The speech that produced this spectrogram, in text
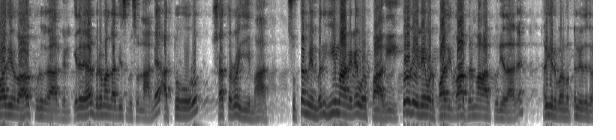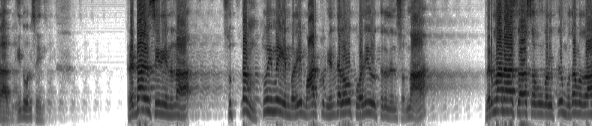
பாதி என்பதாக கூறுகிறார்கள். எனவே பெருமாள் சொன்னாங்க. அத்தோரு சத்தரு ஈமான். சுத்தம் என்பது ஈமானிலே ஒரு பாதி தொழுகையிலே ஒரு பாதி என்பதாக பெருமாள் கூறியதாக அறிஞர் பெருமக்கள் மக்கள் எழுதுகிறார்கள். இது ஒரு செய்தி. ரெண்டாவது செய்தி என்னன்னா சுத்தம் தூய்மை என்பதை மார்க்கும் எந்த அளவுக்கு வலியுறுத்துறதுன்னு சொன்னா பெருமானாசிலாசம் உங்களுக்கு முத முதலா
